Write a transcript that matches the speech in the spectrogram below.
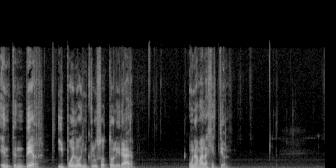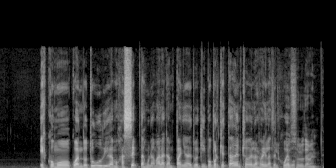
entender y puedo incluso tolerar una mala gestión. Es como cuando tú, digamos, aceptas una mala campaña de tu equipo porque está dentro de las reglas del juego. Absolutamente.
